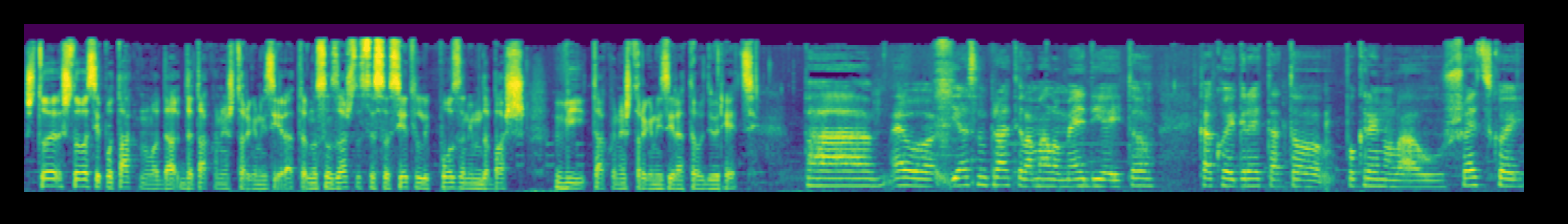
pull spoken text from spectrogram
što, što vas je potaknulo da, da tako nešto organizirate? Odnosno zašto ste se osjetili pozvanim da baš vi tako nešto organizirate ovdje u Rijeci? Pa evo, ja sam pratila malo medije i to kako je Greta to pokrenula u Švedskoj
